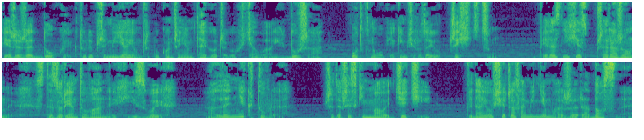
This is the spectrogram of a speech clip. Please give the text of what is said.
wierzy, że duchy, które przemijają przed ukończeniem tego, czego chciała ich dusza, utkną w jakimś rodzaju czyśćcu. Wiele z nich jest przerażonych, zdezorientowanych i złych, ale niektóre, przede wszystkim małe dzieci, wydają się czasami niemalże radosne.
